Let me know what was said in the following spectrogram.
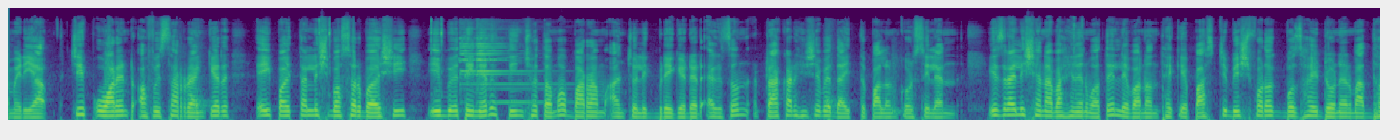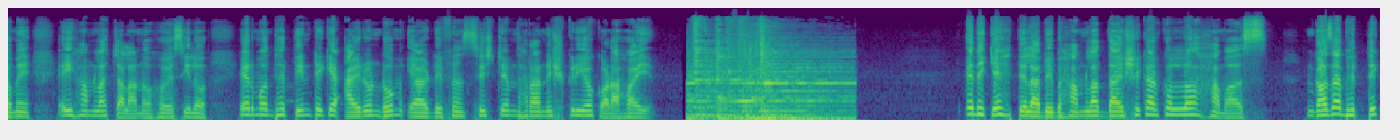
Ameria. Chief warrant officer র্যাঙ্কের এই ৪৫ বছর বয়সী ইবেতিনের তিনশোতম বারাম আঞ্চলিক ব্রিগেডের একজন ট্রাকার হিসেবে দায়িত্ব পালন করছিলেন। ইসরায়েলি সেনাবাহিনীর মতে, লেবানন থেকে পাঁচটি বিস্ফোরক বোঝাই ড্রোনের মাধ্যমে এই হামলা চালানো হয়েছিল। এর মধ্যে তিনটিকে iron dome air defence system দ্বারা নিষ্ক্রিয় করা হয়। এদিকে তেলাবিব হামলার দায় স্বীকার করল হামাস। গাজা ভিত্তিক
